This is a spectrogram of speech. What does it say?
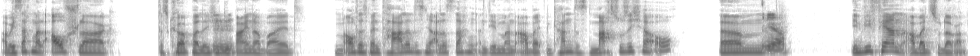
aber ich sag mal, Aufschlag, das Körperliche, Mhm. die Beinarbeit, auch das Mentale, das sind ja alles Sachen, an denen man arbeiten kann. Das machst du sicher auch. Ähm, Ja. Inwiefern arbeitest du daran?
